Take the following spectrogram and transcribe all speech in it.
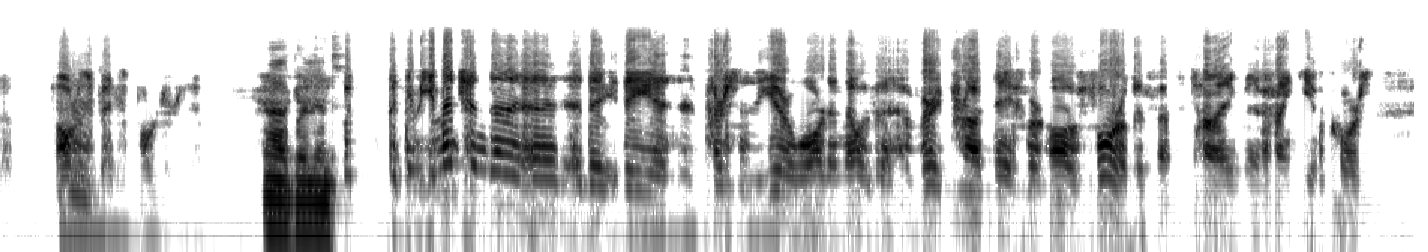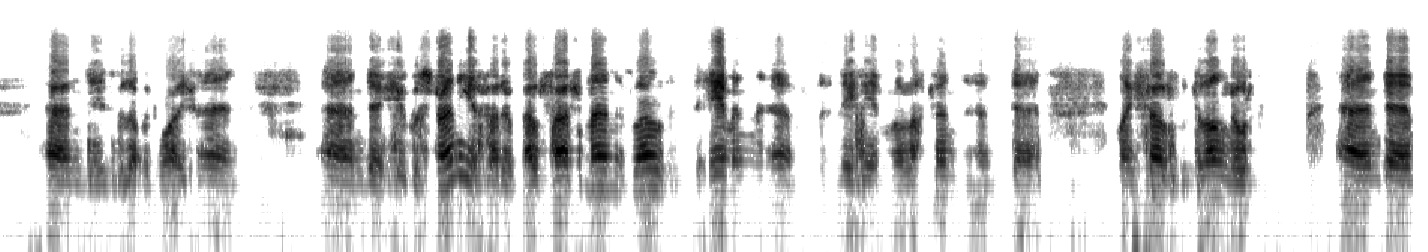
uh, always great supporters. Ah, brilliant. But, but you mentioned uh, uh, the the uh, Person of the Year award, and that was a, a, very proud day for all four of us at the time. Uh, Frankie, of course, and his beloved wife, and and uh, Hugo Strani, a fellow Belfast man as well, Eamon, uh, late Eamon O'Loughlin, and uh, myself with the long note. And um,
